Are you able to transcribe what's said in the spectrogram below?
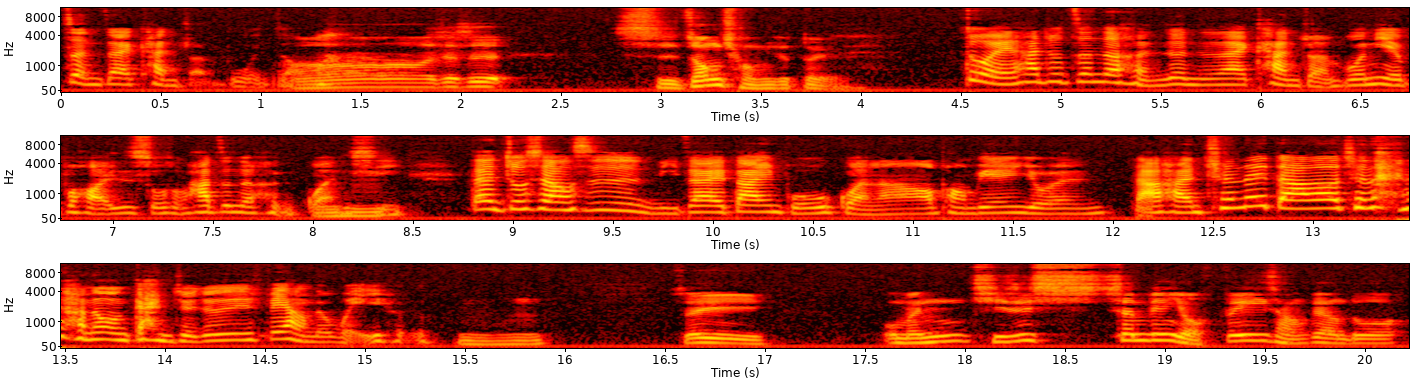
正在看转播，你知道吗？哦，就是始终球迷就对了。对，他就真的很认真在看转播，你也不好意思说什么，他真的很关心。嗯但就像是你在大英博物馆啦，然后旁边有人大喊全垒打了，全垒打那种感觉，就是非常的违和。嗯哼，所以我们其实身边有非常非常多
